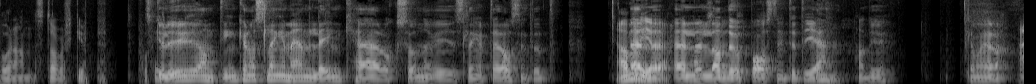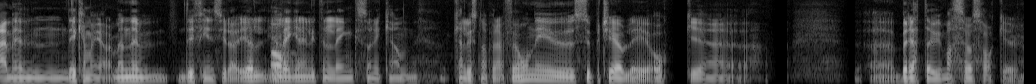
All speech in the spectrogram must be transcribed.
våran Star Wars-grupp. Skulle ju antingen kunna slänga med en länk här också när vi slänger upp det här avsnittet. ja, eller eller ladda upp avsnittet igen. Hade ju... kan man göra. Nej men det kan man göra, men eh, det finns ju där. Jag, jag Ja. lägger en liten länk så ni kan, kan lyssna på den. För hon är ju supertrevlig och eh, eh, berättar ju massor av saker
